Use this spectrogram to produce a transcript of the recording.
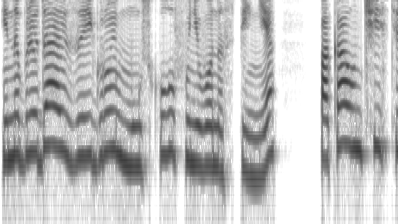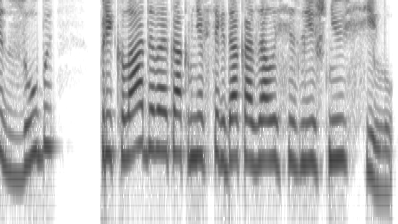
и наблюдаю за игрой мускулов у него на спине, пока он чистит зубы, прикладывая, как мне всегда казалось, излишнюю силу.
